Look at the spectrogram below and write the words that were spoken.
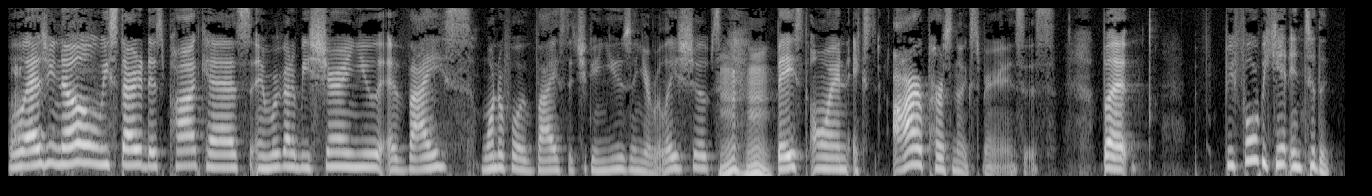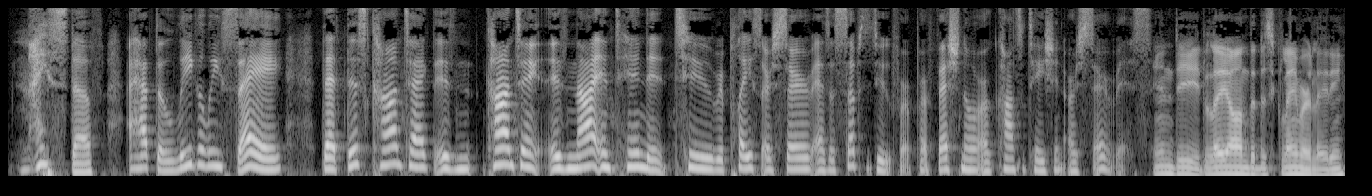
well, as you know, we started this podcast, and we're going to be sharing you advice, wonderful advice that you can use in your relationships, mm-hmm. based on ex- our personal experiences. But before we get into the nice stuff, I have to legally say that this contact is content is not intended to replace or serve as a substitute for a professional or consultation or service. Indeed, lay on the disclaimer, lady.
